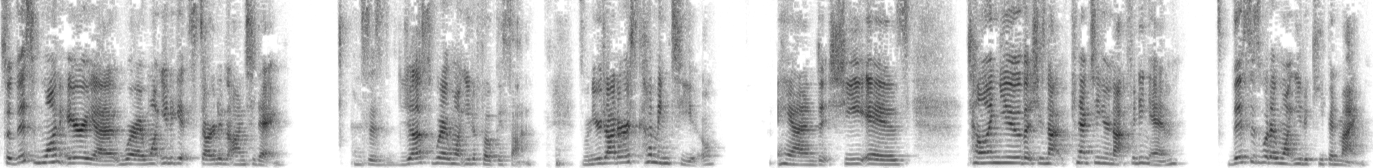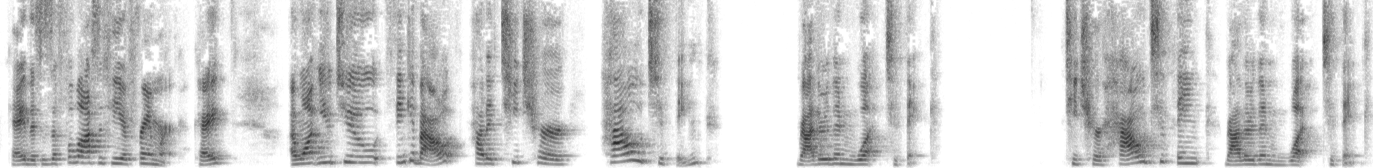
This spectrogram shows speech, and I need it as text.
So this one area where I want you to get started on today, this is just what I want you to focus on. So when your daughter is coming to you and she is telling you that she's not connecting, you're not fitting in, this is what I want you to keep in mind. Okay. This is a philosophy of framework. Okay. I want you to think about how to teach her how to think rather than what to think. Teach her how to think rather than what to think.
